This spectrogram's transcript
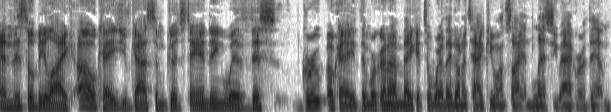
and this will be like, oh, okay, you've got some good standing with this group. Okay, then we're going to make it to where they don't attack you on site unless you aggro them,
